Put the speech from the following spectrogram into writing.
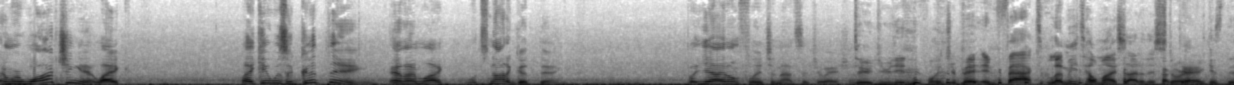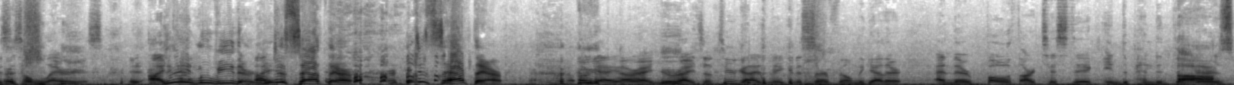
and we're watching it like, like it was a good thing. And I'm like, well, it's not a good thing. but yeah, I don't flinch in that situation. Dude, you didn't flinch a bit. In fact, let me tell my side of this story Okay. because this is hilarious. I you didn't move either. I- you just sat there. you just sat there. okay, all right, you're right. So two guys making a surf film together, and they're both artistic, independent Ah. thinkers.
